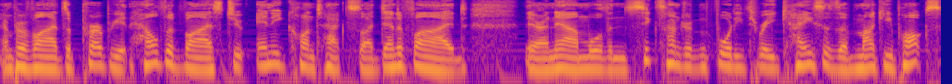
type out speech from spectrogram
and provides appropriate health advice to any contacts identified. There are now more than 643 cases of monkeypox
